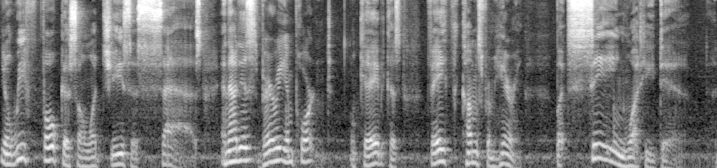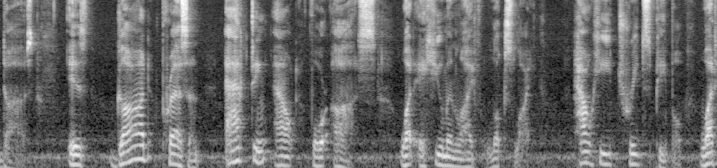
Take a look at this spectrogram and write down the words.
You know, we focus on what Jesus says, and that is very important, okay? Because faith comes from hearing, but seeing what he did does is God present acting out for us what a human life looks like, how he treats people, what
